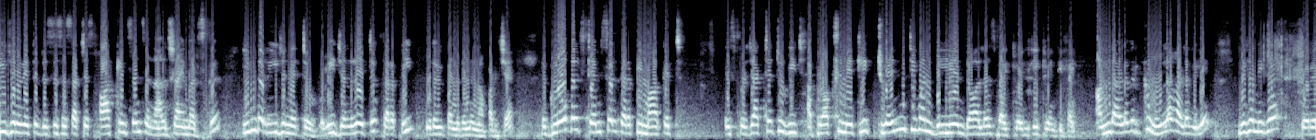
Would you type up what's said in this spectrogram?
neurodegenerative diseases such as Parkinson's and அல்சைமர்ஸ்க்கு இந்த ரீஜெனரேட்டிவ் ரீஜெனரேட்டிவ் தெரப்பி உதவி பண்ணுதுன்னு நான் படிச்சேன். The global stem cell therapy market is projected to reach approximately 21 billion dollars by 2025 அந்த அளவிற்கு உலக அளவிலே மிக மிக ஒரு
